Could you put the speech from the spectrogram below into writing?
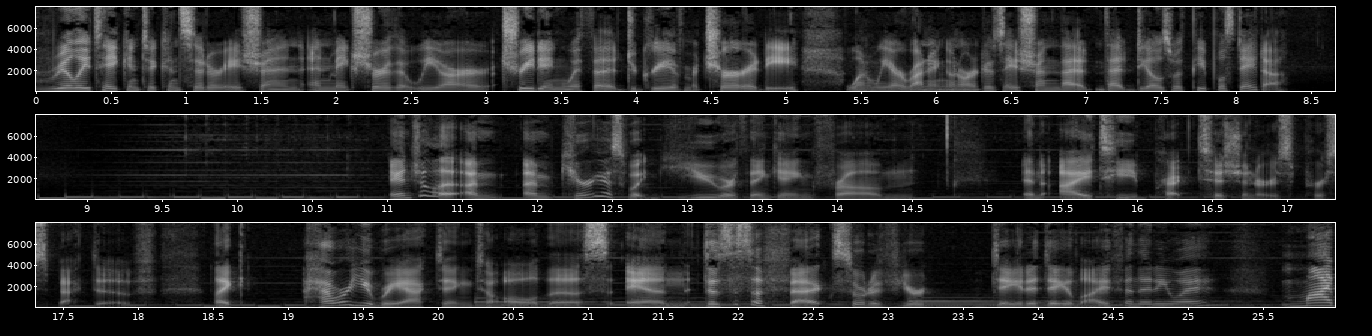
really take into consideration and make sure that we are treating with a degree of maturity when we are running an organization that that deals with people's data Angela, I'm I'm curious what you are thinking from an IT practitioner's perspective. Like, how are you reacting to all this? And does this affect sort of your day to day life in any way? My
